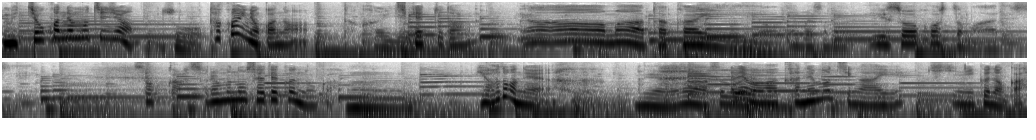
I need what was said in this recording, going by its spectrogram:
めっちゃお金持ちじゃん。そう。高いのかな？高いよ。チケット代。いやーまあ高いよ。やっぱりその輸送コストもあるし。そっか。それも乗せてくんのか。うん。やだね。いやまあすごい。でもまあ金持ちが聞きに行くのか。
